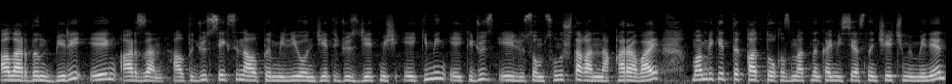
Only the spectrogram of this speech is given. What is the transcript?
алардын бири эң арзан 686 миллион 700 72 сом сунуштаганына карабай мамлекеттик каттоо кызматынын комиссиясынын чечими менен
